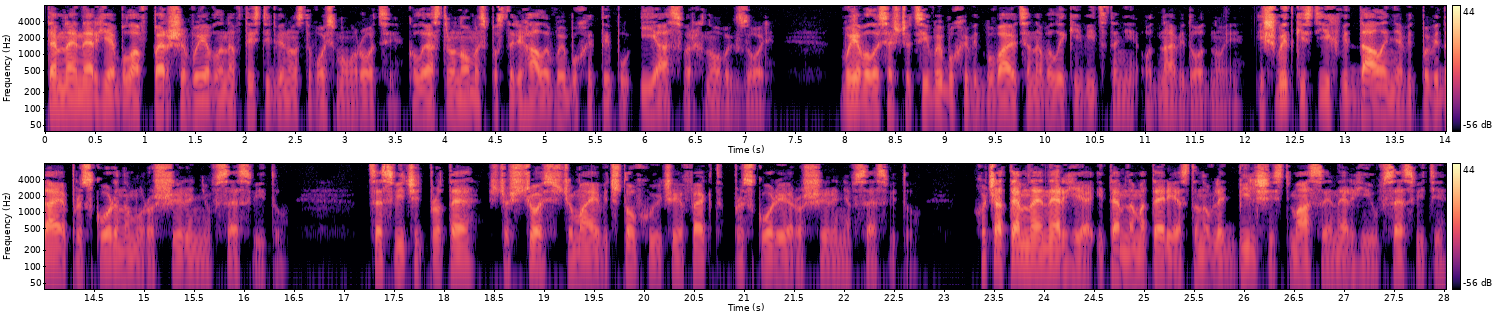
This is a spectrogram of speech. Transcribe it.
Темна енергія була вперше виявлена в 1998 році, коли астрономи спостерігали вибухи типу Іа сверхнових зорь. Виявилося, що ці вибухи відбуваються на великій відстані одна від одної, і швидкість їх віддалення відповідає прискореному розширенню всесвіту. Це свідчить про те, що щось, що має відштовхуючий ефект, прискорює розширення всесвіту. Хоча темна енергія і темна матерія становлять більшість маси енергії у всесвіті,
